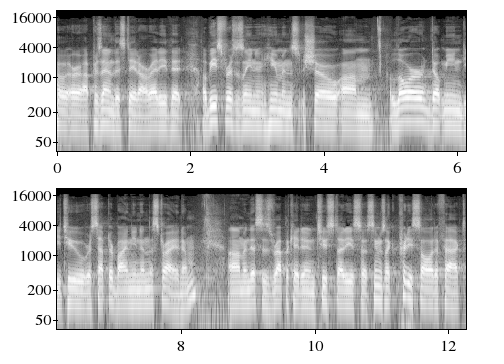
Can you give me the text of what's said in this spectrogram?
or, uh, presented this data already, that obese versus lean humans show um, lower dopamine D2 receptor binding in the striatum. Um, and this is replicated in two studies, so it seems like a pretty solid effect.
